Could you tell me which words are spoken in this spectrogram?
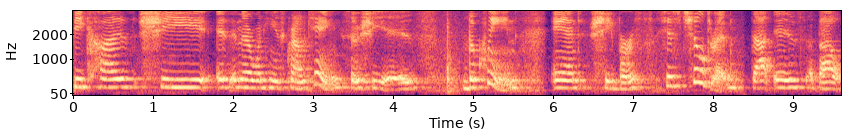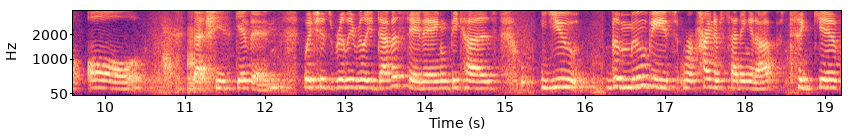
because she is in there when he's crowned king. So she is the queen and she births his children. That is about all that she's given, which is really, really devastating because you the movies were kind of setting it up to give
